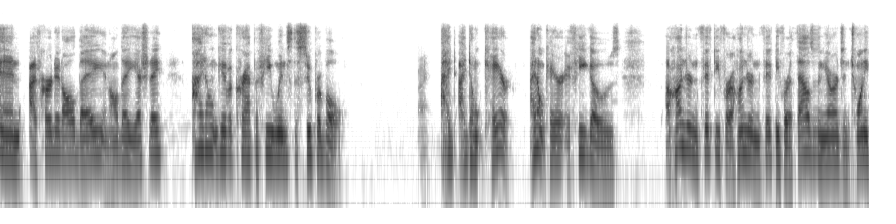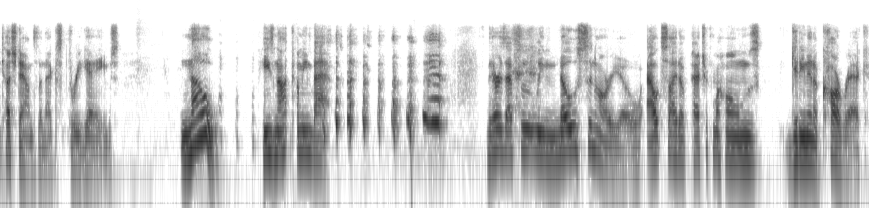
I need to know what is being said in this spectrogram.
And I've heard it all day and all day yesterday. I don't give a crap if he wins the Super Bowl. Right. I, I don't care. I don't care if he goes 150 for 150 for 1,000 yards and 20 touchdowns the next three games. No, he's not coming back. there is absolutely no scenario outside of Patrick Mahomes getting in a car wreck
